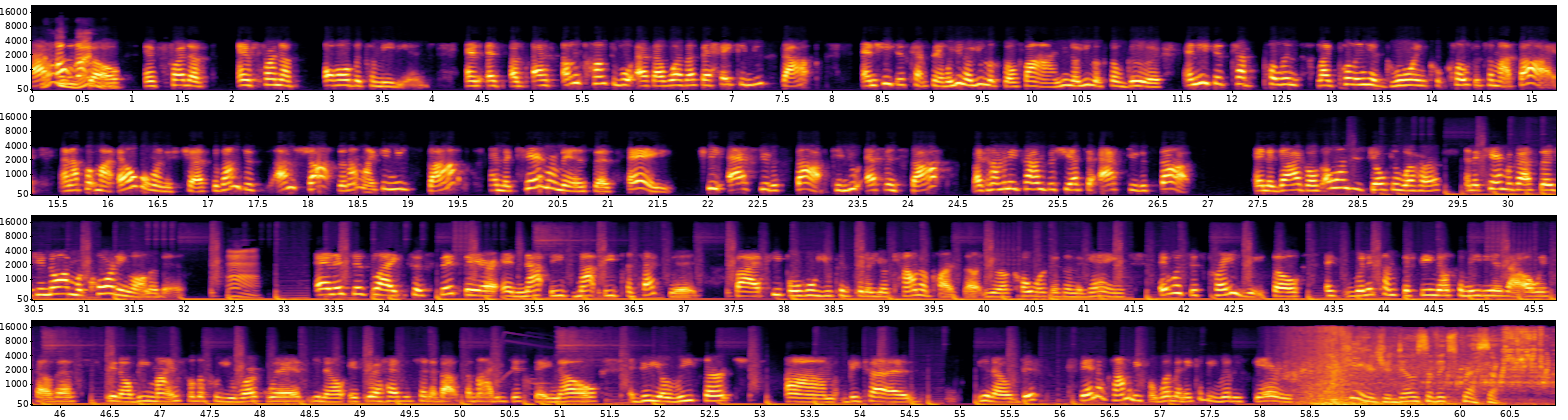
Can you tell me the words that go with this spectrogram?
after Oh, nice. show in front of in front of all the comedians. And as as uncomfortable as I was, I said, "Hey, can you stop?" And he just kept saying, "Well, you know, you look so fine. You know, you look so good." And he just kept pulling, like pulling his groin c- closer to my thigh. And I put my elbow on his chest because I'm just, I'm shocked. And I'm like, "Can you stop?" And the cameraman says, "Hey, she asked you to stop. Can you effing stop? Like, how many times does she have to ask you to stop?" And the guy goes, "Oh, I'm just joking with her." And the camera guy says, "You know, I'm recording all of this." Mm. And it's just like to sit there and not be not be protected by people who you consider your counterparts, uh, your coworkers in the game. It was just crazy. So when it comes to female comedians, I always tell them, you know, be mindful of who you work with. You know, if you're hesitant about somebody, just say no and do your research um, because, you know, this stand-up comedy for women, it can be really scary. Here's your dose of espresso.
